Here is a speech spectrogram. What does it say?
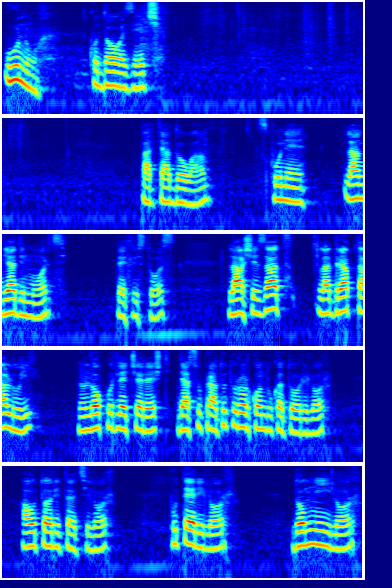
1 cu 20, partea a doua, spune, l-a înviat din morți pe Hristos, l-a așezat la dreapta lui, în locurile cerești, deasupra tuturor conducătorilor, autorităților, puterilor, domniilor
